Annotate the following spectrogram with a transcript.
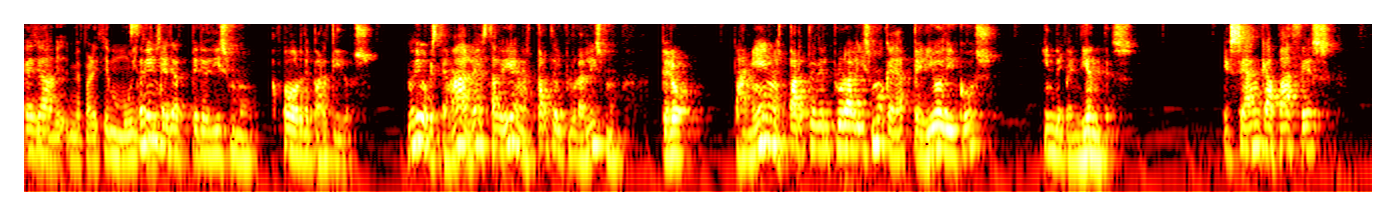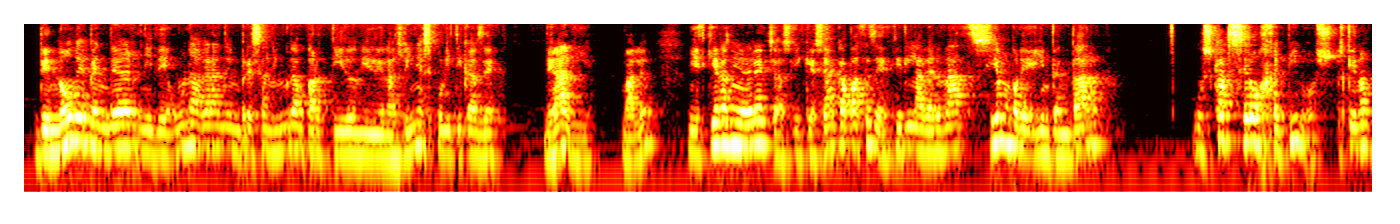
haya... me, parece muy Está bien que haya periodismo a favor de partidos. No digo que esté mal, ¿eh? está bien, es parte del pluralismo. Pero también es parte del pluralismo que haya periódicos independientes. Que sean capaces de no depender ni de una gran empresa, ni un gran partido, ni de las líneas políticas de, nadie, ¿vale? Ni izquierdas ni derechas, y que sean capaces de decir la verdad siempre e intentar buscar ser objetivos. Es que no,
